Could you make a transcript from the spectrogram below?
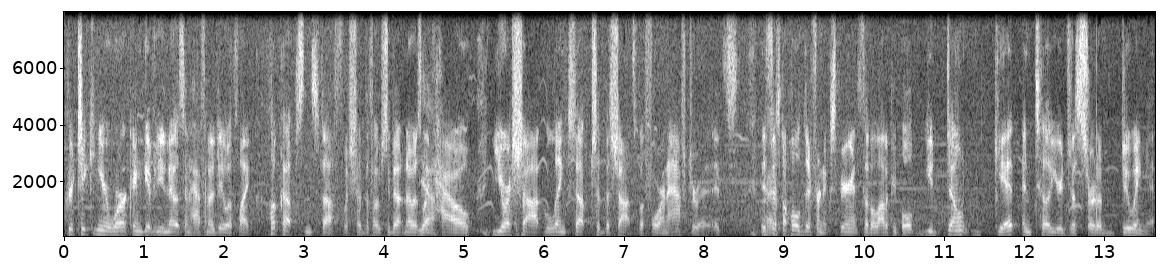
critiquing your work and giving you notes and having to deal with like hookups and stuff, which for the folks who don't know is Yeah. like how your shot links up to the shots before and after it. It's it's Right. just a whole different experience that a lot of people you don't get until you're just sort of doing it.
